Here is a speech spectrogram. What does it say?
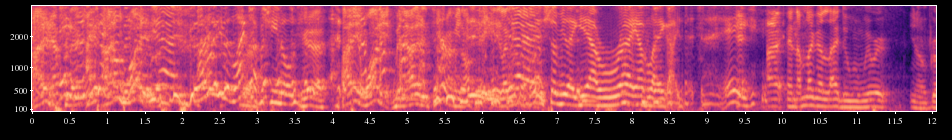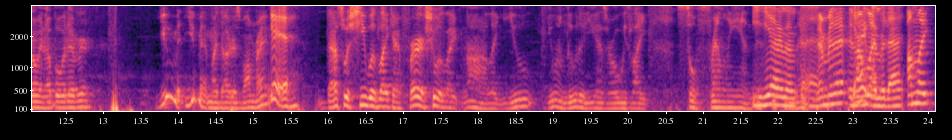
I didn't ask for that shit. I didn't want it. Yeah, I don't even like cappuccinos. Yeah, I didn't want it, but now that it's here, I mean, I'll take it. Like, Yeah, fuck? she'll be like, "Yeah, right." I'm like, I, "Hey." I, and I'm not gonna lie, dude. When we were, you know, growing up or whatever, you met, you met my daughter's mom, right? Yeah. That's what she was like at first. She was like, "Nah, like you, you and Luduh, you guys are always like so friendly and this, Yeah, I this and remember that. that. Remember that? And Yeah, I I'm like, remember that. I'm like,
